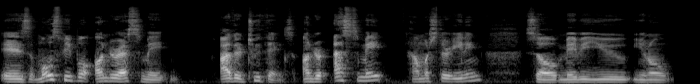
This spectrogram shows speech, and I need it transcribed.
is most people underestimate either two things. Underestimate how much they're eating. So maybe you, you know,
